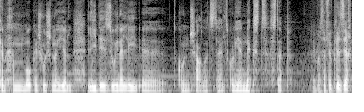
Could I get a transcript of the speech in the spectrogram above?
كنخمموا كنشوفوا شنو هي l'idée الزوينه اللي تكون ان شاء الله تستاهل تكون هي ال next step Eh ben صافي plaisir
